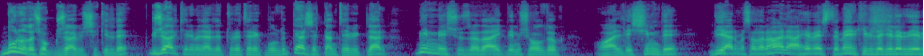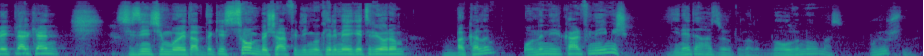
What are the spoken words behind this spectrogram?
Bunu da çok güzel bir şekilde, güzel kelimelerde türeterek bulduk. Gerçekten tebrikler. 1500 lira daha eklemiş olduk. O halde şimdi diğer masalar hala hevesle belki bize gelir diye beklerken... ...sizin için bu etaptaki son beş harfli lingo kelimeyi getiriyorum. Bakalım onun ilk harfi neymiş? Yine de hazır duralım. Ne olur ne olmaz. Buyursunlar.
